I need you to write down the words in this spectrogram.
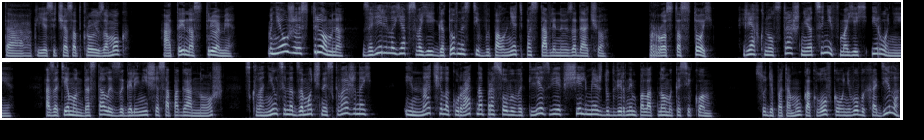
«Так, я сейчас открою замок, а ты на стреме». «Мне уже стрёмно», — заверила я в своей готовности выполнять поставленную задачу. «Просто стой!» — рявкнул страж, не оценив моей иронии. А затем он достал из-за голенища сапога нож, склонился над замочной скважиной и начал аккуратно просовывать лезвие в щель между дверным полотном и косяком. Судя по тому, как ловко у него выходило,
